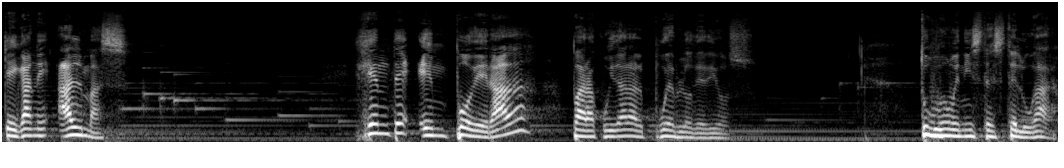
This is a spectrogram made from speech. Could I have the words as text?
que gane almas. Gente empoderada para cuidar al pueblo de Dios. Tú no viniste a este lugar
